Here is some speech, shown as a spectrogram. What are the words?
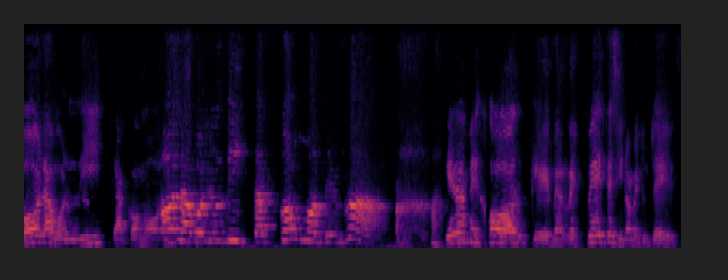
hola boludita, ¿cómo? Hola boludita, ¿cómo te va? Queda mejor que me respetes y no me tutees.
